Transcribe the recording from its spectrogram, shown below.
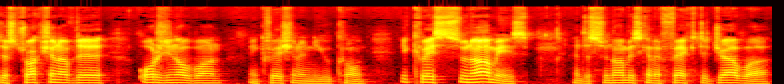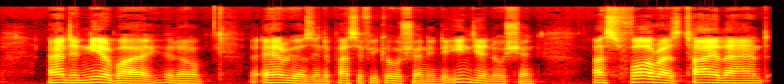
destruction of the original one and creation of a new cone. It creates tsunamis and the tsunamis can affect Java and the nearby, you know, areas in the Pacific Ocean, in the Indian Ocean, as far as Thailand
